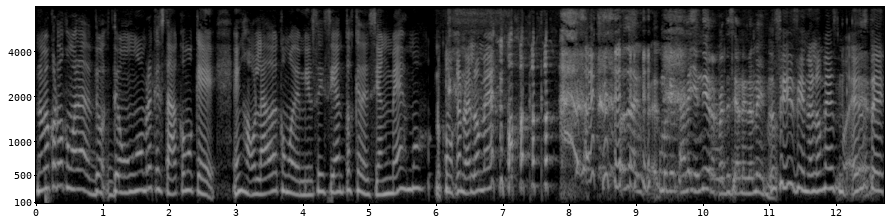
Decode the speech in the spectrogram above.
No me acuerdo cómo era. De, de un hombre que estaba como que enjaulado de como de 1600 que decían mesmo. Como que no es lo mismo. O sea, como que estás leyendo y de repente se habla lo mismo. Sí, sí, no es lo mismo. Este,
